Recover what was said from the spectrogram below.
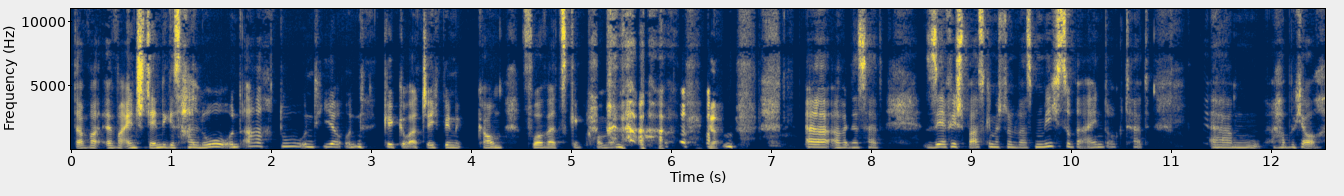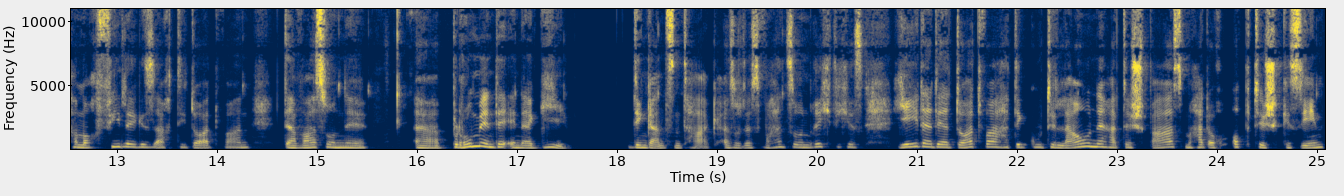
da war, war ein ständiges Hallo und ach du und hier und Gequatsche. Ich bin kaum vorwärts gekommen. ja. äh, aber das hat sehr viel Spaß gemacht und was mich so beeindruckt hat, ähm, habe ich auch, haben auch viele gesagt, die dort waren, da war so eine äh, brummende Energie den ganzen Tag. Also das war so ein richtiges, jeder, der dort war, hatte gute Laune, hatte Spaß. Man hat auch optisch gesehen,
